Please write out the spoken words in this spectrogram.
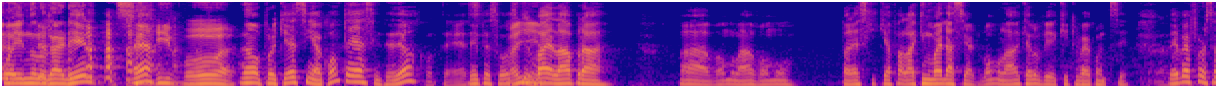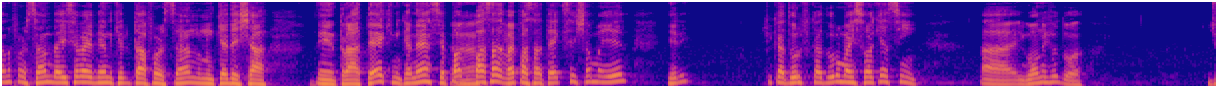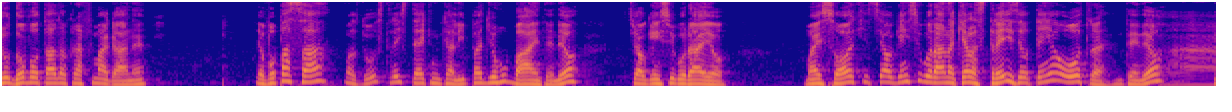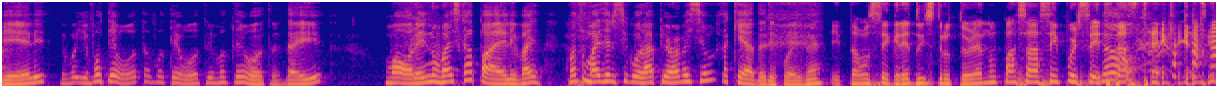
pôr ele no lugar dele. é? Sim, boa. Não, porque assim, acontece, entendeu? Acontece. Tem pessoas Imagina. que vai lá pra. Ah, vamos lá, vamos. Parece que quer falar que não vai dar certo. Vamos lá, quero ver o que, que vai acontecer. Daí vai forçando, forçando, daí você vai vendo que ele tá forçando, não quer deixar entrar a técnica, né? Você Ah. passa, vai passar a técnica, você chama ele, ele fica duro, fica duro, mas só que assim, ah, igual no judô. Judô voltado ao Krav Maga, né? Eu vou passar umas duas, três técnicas ali pra derrubar, entendeu? Se alguém segurar eu. Mas só que se alguém segurar naquelas três, eu tenho a outra, entendeu? Ah. E ele, eu vou, e vou ter outra, vou ter outra e vou ter outra. Daí, uma hora ele não vai escapar. Ele vai. Quanto mais ele segurar, pior vai ser a queda depois, né? Então o segredo do instrutor é não passar 100% Não. das técnicas, então.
